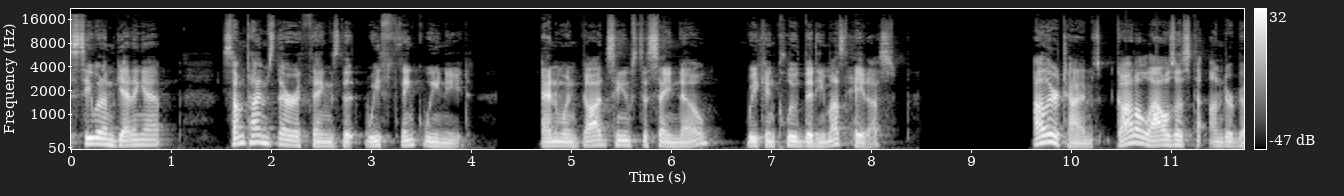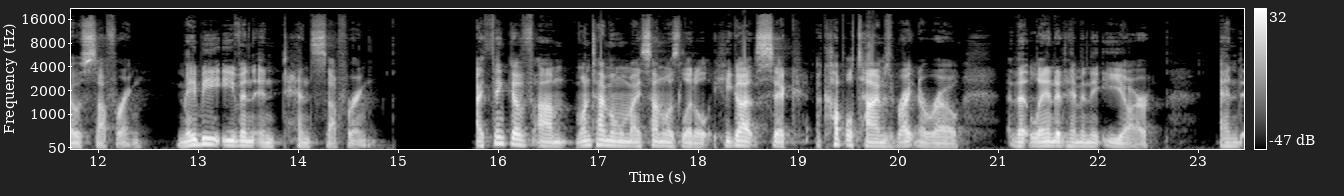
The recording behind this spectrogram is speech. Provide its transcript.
see what I'm getting at? Sometimes there are things that we think we need, and when God seems to say no, we conclude that he must hate us. Other times, God allows us to undergo suffering, maybe even intense suffering. I think of um, one time when my son was little, he got sick a couple times right in a row that landed him in the ER. And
